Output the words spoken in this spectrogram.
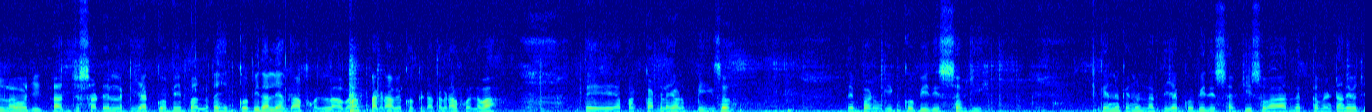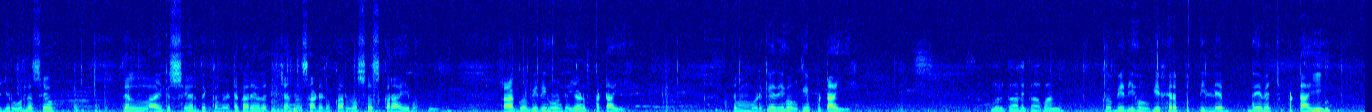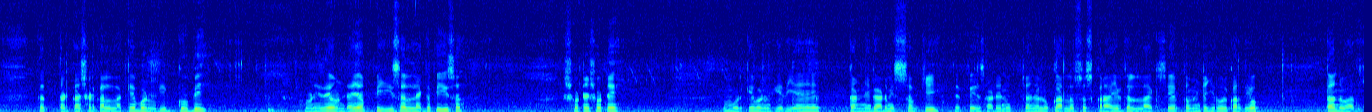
ਲਓ ਜੀ, ਅੱਜ ਸਾਡੇ ਲੱਗੀ ਆ ਗੋਭੀ ਬੰਨ ਤੇ ਅਸੀਂ ਗੋਭੀ ਦਾ ਲਿਆਂਦਾ ਫੁੱਲ, ਆ ਬੜਾ ਤਗੜਾ ਵੇਖੋ ਕਿੱਡਾ ਤਗੜਾ ਫੁੱਲ ਵਾ। ਤੇ ਆਪਾਂ ਕੱਟ ਲਏ ਹੁਣ ਪੀਸ ਤੇ ਬਣੂਗੀ ਗੋਭੀ ਦੀ ਸਬਜ਼ੀ। ਕਿਹਨੂੰ ਕਿਹਨੂੰ ਲੱਗਦੀ ਆ ਗੋਭੀ ਦੀ ਸਬਜ਼ੀ ਸਵਾਦ ਤੇ ਕਮੈਂਟਾਂ ਦੇ ਵਿੱਚ ਜ਼ਰੂਰ ਦੱਸਿਓ ਤੇ ਲਾਈਕ, ਸ਼ੇਅਰ ਤੇ ਕਮੈਂਟ ਕਰਿਓ ਤੇ ਚੈਨਲ ਸਾਡੇ ਨੂੰ ਕਰ ਲਓ ਸਬਸਕ੍ਰਾਈਬ। ਆ ਗੋਭੀ ਦੀ ਹੋਣ ਡਈ ਹੁਣ ਕਟਾਈ ਤੇ ਮੁੜ ਕੇ ਇਹਦੀ ਹੋਊਗੀ ਪਟਾਈ। ਮੁਰਗਾ ਲਗਾ ਬਣ ਗੋਭੀ ਦੀ ਹੋਊਗੀ ਫਿਰ ਪਤੀਲੇ ਦੇ ਵਿੱਚ ਪਟਾਈ। ਤੇ ਤੜਕਾ ਛੜਕਾ ਲਾ ਕੇ ਬਣੂਗੀ ਗੋਭੀ। ਹੁਣ ਇਹਦੇ ਹੋਣ ਡਏ ਆ ਪੀਸ ਲੈਗ ਪੀਸ ਛੋਟੇ ਛੋਟੇ ਮੁੜ ਕੇ ਬਣੂਗੀ ਇਹਦੀ ਐ ਕਾਨੇ ਗਾਰਡਮੀ ਸਬਜ਼ੀ ਤੇ ਫਿਰ ਸਾਡੇ ਨੂੰ ਚੈਨਲ ਨੂੰ ਕਰ ਲਓ ਸਬਸਕ੍ਰਾਈਬ ਤੇ ਲਾਈਕ ਸ਼ੇਅਰ ਕਮੈਂਟ ਜ਼ਰੂਰ ਕਰ ਦਿਓ। ਧੰਨਵਾਦ ਜੀ।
